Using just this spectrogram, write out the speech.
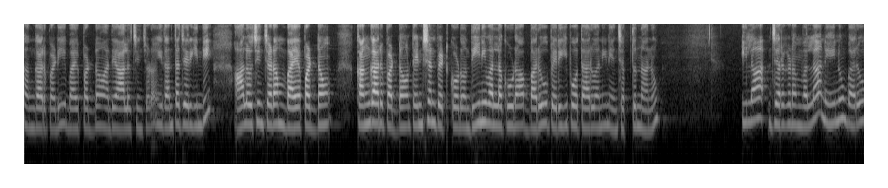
కంగారు పడి భయపడడం అది ఆలోచించడం ఇదంతా జరిగింది. ఆలోచించడం భయపడడం కంగారు పడడం టెన్షన్ పెట్టుకోవడం దీనివల్ల కూడా బరువు పెరిగిపోతారు అని నేను చెప్తున్నాను. ఇలా జరగడం వల్ల నేను బరువు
